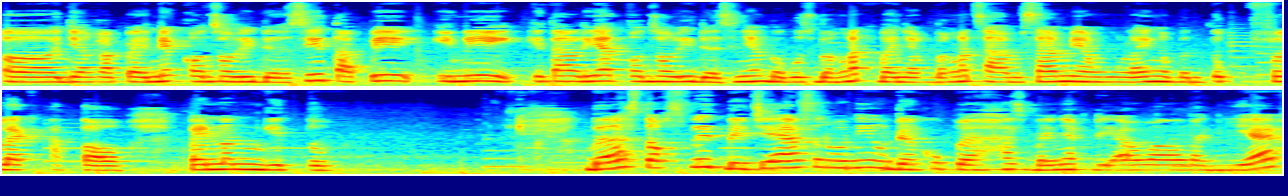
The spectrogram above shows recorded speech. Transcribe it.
uh, jangka pendek konsolidasi tapi ini kita lihat konsolidasinya bagus banget banyak banget saham-saham yang mulai ngebentuk flag atau pennant gitu bahas stock split BCA seru nih udah aku bahas banyak di awal tadi ya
